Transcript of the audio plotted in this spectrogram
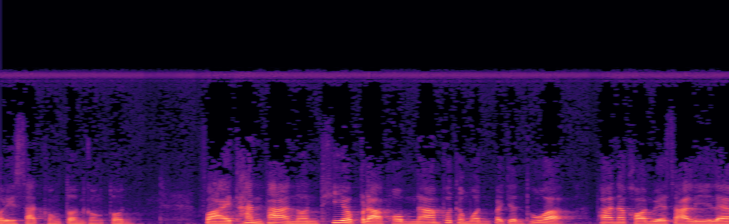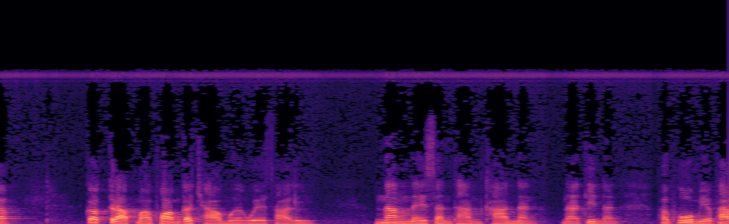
บริษัทของตนของตน ฝ่ายท่านพระอนนท์เที่ยวปราบพรมน้ำพุทธมนต์ไปจนทั่ว พระนครเวสาลีแล้ว ก็กลับมาพร้อมกับชาวเมืองเวสาลี นั่งในสันฐานคานนั้นณที่นั้น พระผู้มีพระ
